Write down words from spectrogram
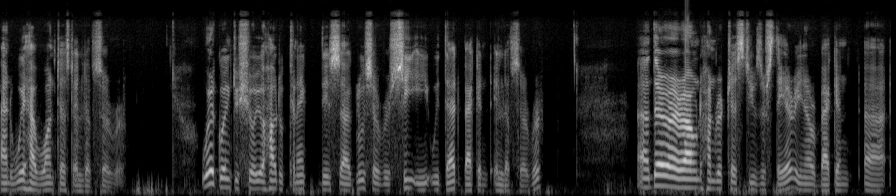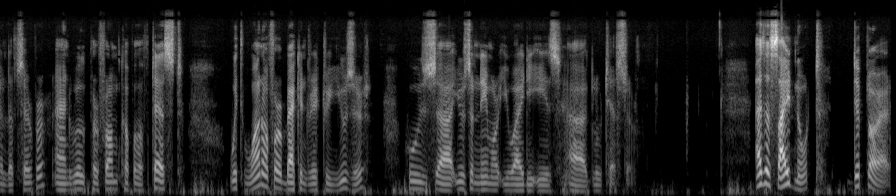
and we have one test LDAP server. We're going to show you how to connect this uh, Gluu Server CE with that backend LDAP server uh, there are around 100 test users there in our backend uh, LDAP server, and we'll perform a couple of tests with one of our backend directory user whose uh, username or UID is uh, glue tester. As a side note, deployer,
